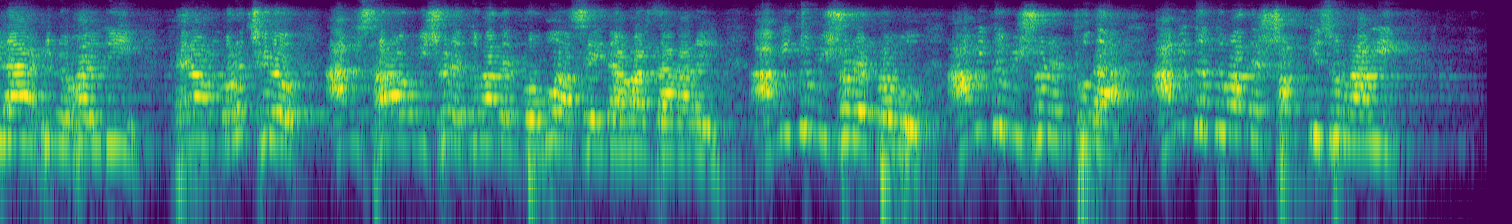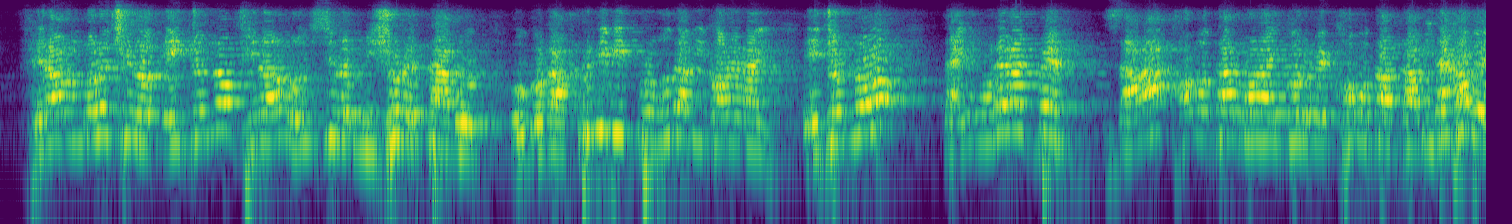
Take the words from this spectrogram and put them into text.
ইলাহিন গায়রি ফেরাউন বলেছিল, আমি ছাড়াও মিশরে তোমাদের প্রভু আছে, এটা আমার জানা নেই। আমি তো মিশরের প্রভু, আমি তো মিশরের আমি তো তোমাদের সবকিছুর মালিক। ফেরাউন বলেছিল, এই জন্য ফেরাউন হয়েছিল মিশরের ও গোটা পৃথিবীর প্রভু দাবি করে নাই। এই জন্য তাই মনে রাখবেন, যারা ক্ষমতার লড়াই করবে, ক্ষমতার দাবি দেখাবে,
